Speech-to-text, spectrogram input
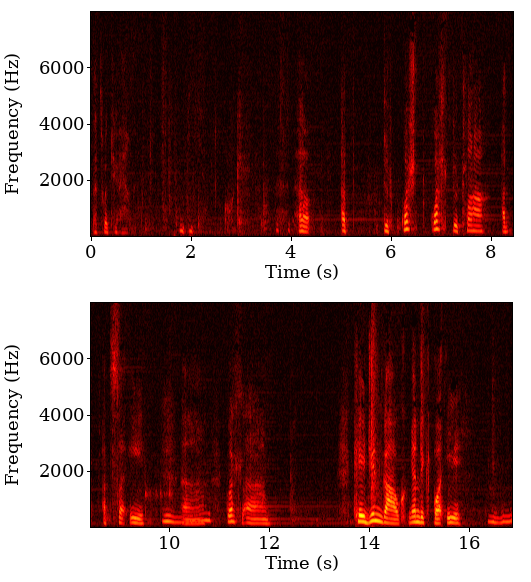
that's what you have. Okay. Uh, at dy'r gwell, gwell dy'r tla at, at sa i. Mm. Uh, gwell uh, ceidyn gawch ngendig gwa i. Hmm.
